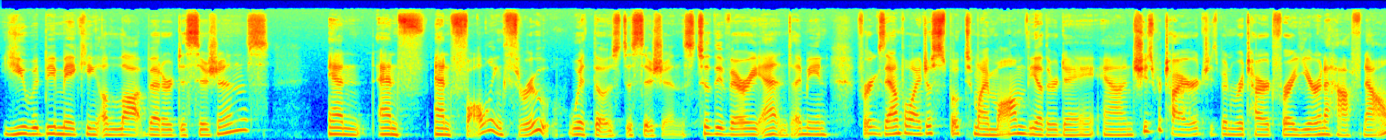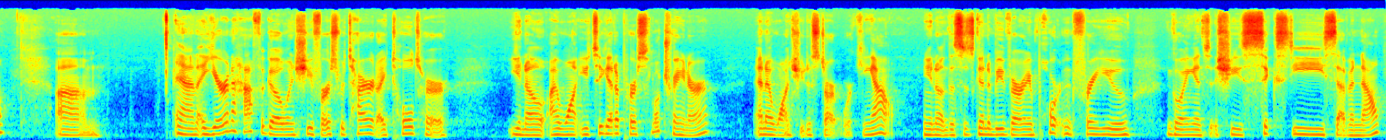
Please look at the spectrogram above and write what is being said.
you would be making a lot better decisions and and and following through with those decisions to the very end. I mean, for example, I just spoke to my mom the other day, and she's retired. She's been retired for a year and a half now. Um, and a year and a half ago, when she first retired, I told her, you know, I want you to get a personal trainer, and I want you to start working out you know this is going to be very important for you going into she's 67 now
